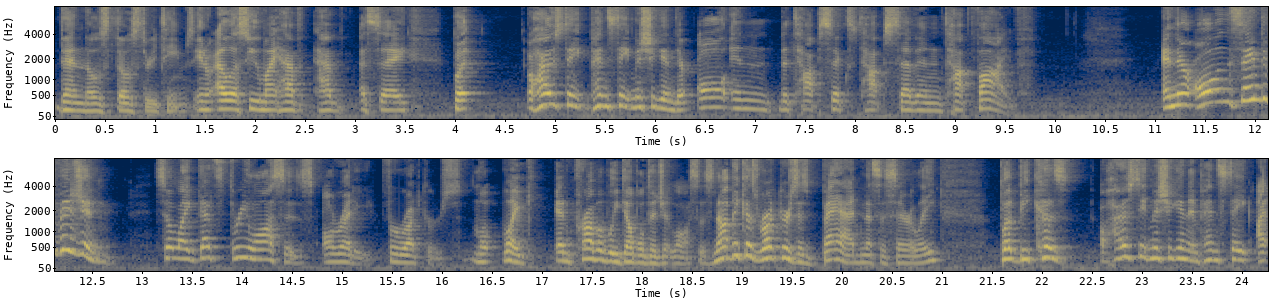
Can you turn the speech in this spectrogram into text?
than those those three teams. You know, LSU might have have a say, but Ohio State, Penn State, Michigan, they're all in the top six, top seven, top five. And they're all in the same division. So, like, that's three losses already for Rutgers. Like, and probably double digit losses. Not because Rutgers is bad necessarily, but because Ohio State, Michigan, and Penn State, I,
